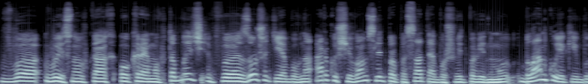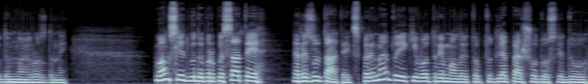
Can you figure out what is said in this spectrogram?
в висновках окремо в таблич, в зошиті або на аркуші вам слід прописати або ж відповідному бланку, який буде мною розданий. Вам слід буде прописати результати експерименту, які ви отримали. Тобто для першого досліду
